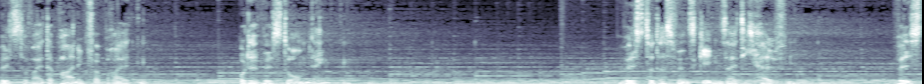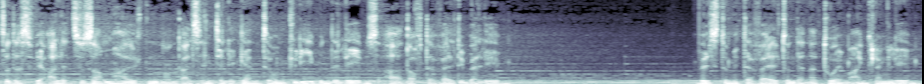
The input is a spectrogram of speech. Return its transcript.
Willst du weiter Panik verbreiten oder willst du umdenken? Willst du, dass wir uns gegenseitig helfen? Willst du, dass wir alle zusammenhalten und als intelligente und liebende Lebensart auf der Welt überleben? Willst du mit der Welt und der Natur im Einklang leben?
